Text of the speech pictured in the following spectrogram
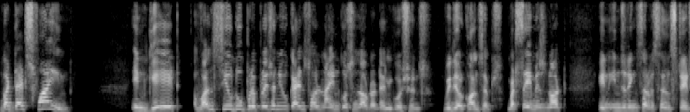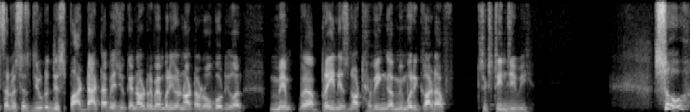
But that's fine. In GATE, once you do preparation, you can solve nine questions out of 10 questions with your concepts. But same is not in engineering services and state services due to this part. Database you cannot remember, you are not a robot, your uh, brain is not having a memory card of 16 GB. So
